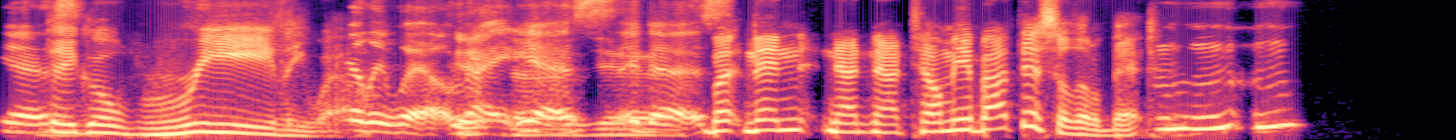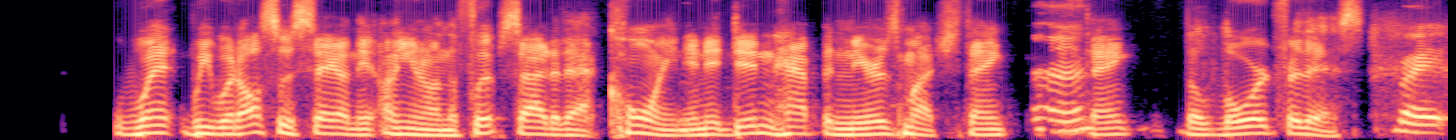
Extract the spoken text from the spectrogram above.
yes they go really well. really well It right does, yes it does But then now, now tell me about this a little bit. Mhm, mhm. when we would also say on the you know on the flip side of that coin and it didn't happen near as much thank Uh-huh. thank the lord for this right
